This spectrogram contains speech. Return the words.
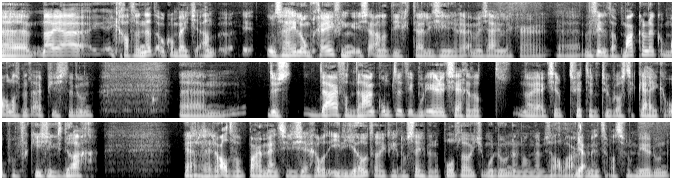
Eh, nou ja, ik gaf er net ook een beetje aan. Onze hele omgeving is aan het digitaliseren. En we zijn lekker. eh, we vinden het ook makkelijk om alles met appjes te doen. Ehm, dus daar vandaan komt het. Ik moet eerlijk zeggen dat. Nou ja, ik zit op Twitter natuurlijk wel eens te kijken op een verkiezingsdag. Ja, er zijn er altijd wel een paar mensen die zeggen: wat idioot dat ik dit nog steeds met een potloodje moet doen. En dan hebben ze alle argumenten wat ze nog meer doen.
